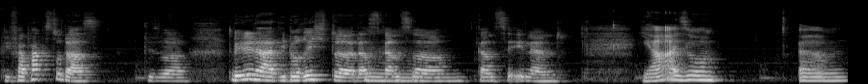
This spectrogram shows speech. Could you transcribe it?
wie verpackst du das? Diese Bilder, die Berichte, das mhm. ganze, ganze Elend. Ja, also ähm,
